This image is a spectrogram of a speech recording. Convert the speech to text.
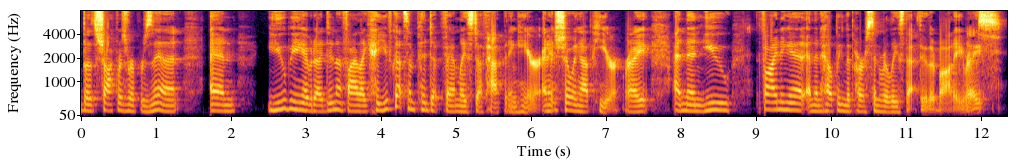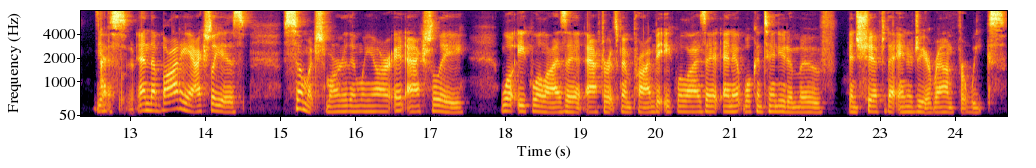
those chakras represent. And you being able to identify like, Hey, you've got some pent up family stuff happening here and it's showing up here. Right. And then you finding it and then helping the person release that through their body. Right. Yes. yes. And the body actually is so much smarter than we are. It actually, will equalize it after it's been primed to equalize it, and it will continue to move and shift that energy around for weeks.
